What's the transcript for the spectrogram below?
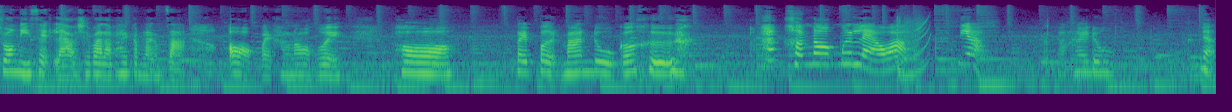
ช่วงนี้เสร็จแล้วใช่ป่ะแล้วแพรกำลังจะออกไปข้างนอกเว้ยพอไปเปิดม่านดูก็คือ ข้างนอกมืดแล้วอะ เนี่ยอยากให้ดู เนี่ย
